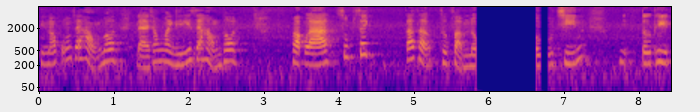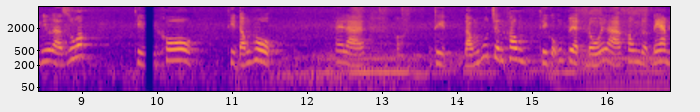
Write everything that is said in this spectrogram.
thì nó cũng sẽ hỏng thôi, để trong hành lý sẽ hỏng thôi. Hoặc là xúc xích, các thực phẩm nấu chín, từ thịt như là ruốc, thịt khô, thịt đóng hộp, hay là thịt đóng hút chân không thì cũng tuyệt đối là không được đem.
